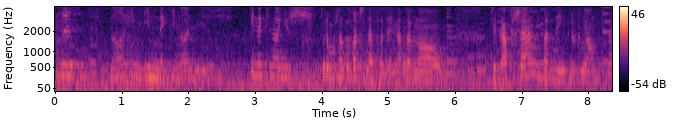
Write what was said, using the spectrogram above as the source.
To jest no, in, inne kino niż inne kino niż które można zobaczyć na co dzień. Na pewno ciekawsze, bardziej intrygujące,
